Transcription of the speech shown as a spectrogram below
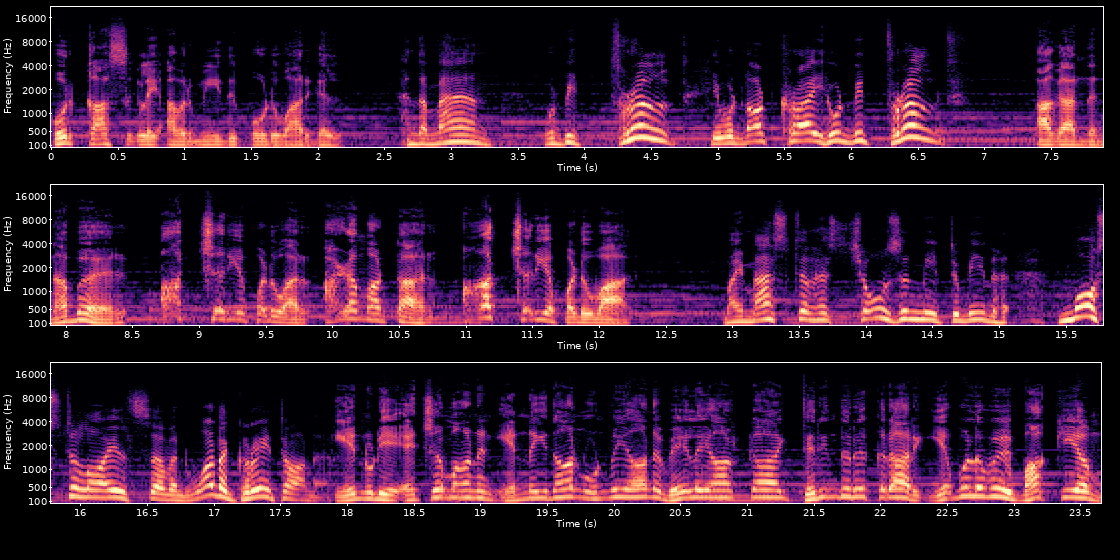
பொற்காசுகளை அவர் மீது போடுவார்கள் And the man would be thrilled. He would not cry, he would be thrilled. ஆக அந்த நபர் ஆச்சரியப்படுவார் அழமாட்டார் ஆச்சரியப்படுவார் My master has chosen me to be the most loyal servant. What a great honor. என்னுடைய எஜமானன் என்னை தான் உண்மையான வேலையாட்காய் தெரிந்திருக்கிறார் எவ்வளவு பாக்கியம்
